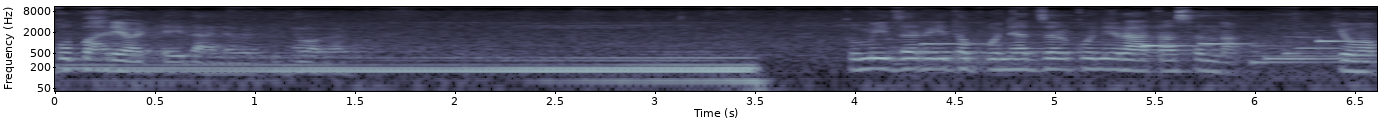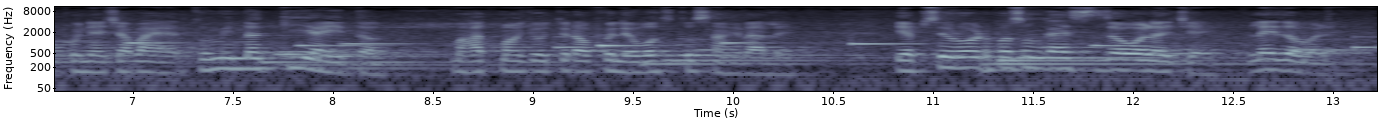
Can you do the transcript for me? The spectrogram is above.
खूप भारी वाटतं इथं आल्यावरती हे बघा. तुम्ही जर इथं पुण्यात जर कोणी राहत असेल ना किंवा पुण्याच्या बाहेर तुम्ही नक्की या इथं. महात्मा ज्योतिराव फुले वस्तू संग्रहालय. एफ सी रोडपासून काय जवळच आहे लय जवळ आहे.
